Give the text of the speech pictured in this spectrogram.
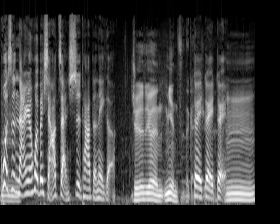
或者是男人会不会想要展示他的那个？觉得有点面子的感觉。对对对，嗯，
